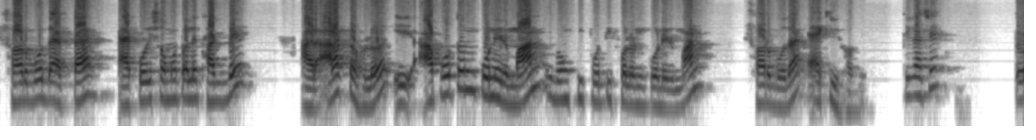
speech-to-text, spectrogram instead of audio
সর্বদা একটা একই সমতলে থাকবে। আর আরেকটা হলো, এই আপতন কোণের মান এবং কি প্রতিফলন কোণের মান সর্বদা একই হবে। ঠিক আছে? তো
